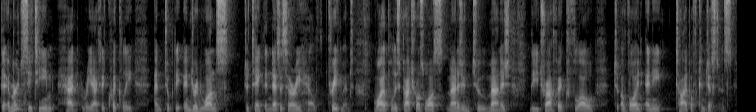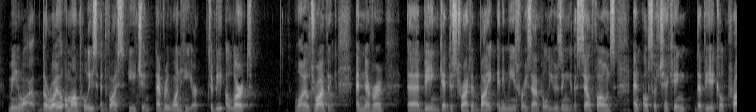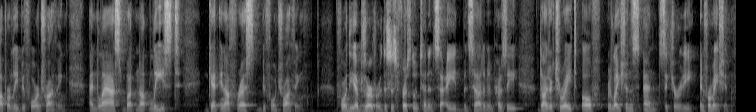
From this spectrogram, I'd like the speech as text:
The emergency team had reacted quickly and took the injured ones to take the necessary health treatment, while police patrols was managing to manage the traffic flow to avoid any type of congestions. Meanwhile, the Royal Oman Police advise each and everyone here to be alert while driving and never uh, being get distracted by any means for example using the cell phones and also checking the vehicle properly before driving and last but not least get enough rest before driving for the observer, this is First Lieutenant Saeed bin Salim al Directorate of Relations and Security Information.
